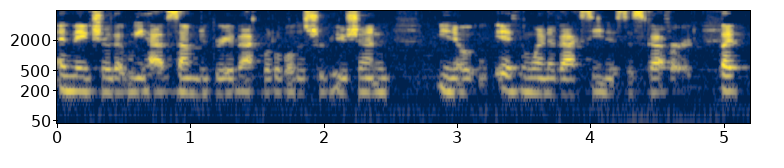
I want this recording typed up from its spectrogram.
and make sure that we have some degree of equitable distribution, you know, if and when a vaccine is discovered. But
